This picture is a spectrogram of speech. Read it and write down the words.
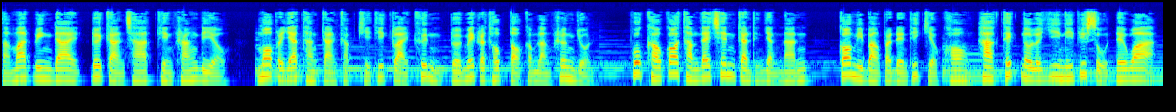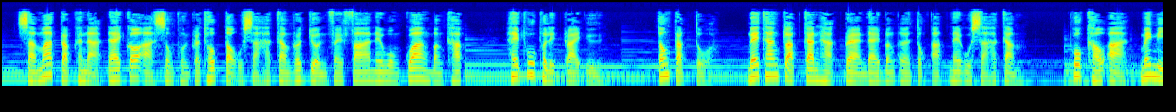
สามารถวิ่งได้ด้วยการชาร์จเพียงครั้งเดียว มอบระยะทางการขับขี่ที่ไกลขึ้น โดยไม่กระทบต่อกำลังเครื่องยนต์ พวกเขาก็ทำได้เช่นกันถึงอย่างนั้น ก็มีบางประเด็นที่เกี่ยวข้อง หากเทคโนโลยีนี้พิสูจน์ได้ว่า สามารถปรับขนาดได้ก็อาจส่งผลกระทบต่ออุตสาหกรรมรถยนต์ไฟฟ้าในวงกว้างบังคับ ให้ผู้ผลิตรายอื่น ต้องปรับตัว ในทางกลับกันหากแบรนด์ใดบังเอิญตกอับในอุตสาหกรรม พวกเขาอาจไม่มี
